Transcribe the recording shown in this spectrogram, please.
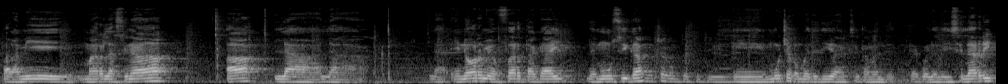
para mí, más relacionada a la, la- la enorme oferta que hay de música. Mucha competitividad. Eh, mucha competitividad, exactamente, tal cual lo que dice Larry.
